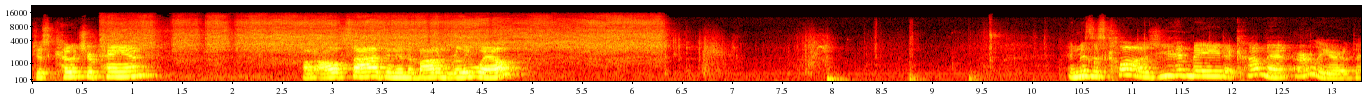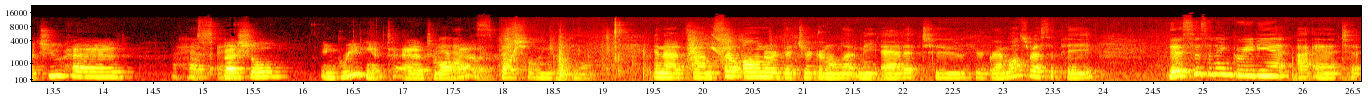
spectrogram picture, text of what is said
Just coat your pan on all sides and in the bottom really well. And Mrs. Claus, you had made a comment earlier that you had a special ingredient to add to our have a batter. special ingredient. And I, I'm so honored that you're going to let me add it to your grandma's recipe. This is an ingredient I add to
